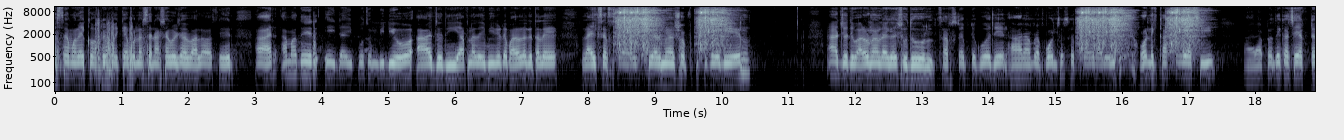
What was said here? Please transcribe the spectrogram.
আসসালামু আলাইকুম সবাই কেমন আছেন? আশা করি সবাই ভালো আছেন। আর আমাদের এইটাই প্রথম ভিডিও। আর যদি আপনাদের এই ভিডিওটা ভালো লাগে, তাহলে লাইক সাবস্ক্রাইব শেয়ার মেয়ার সব কিছু করে দিন। আর যদি ভালো না লাগে, শুধু সাবস্ক্রাইবটা করে দিন। আর আমরা পঞ্চাশ সাবস্ক্রাইবারেই অনেক কাছে আছি। আর আপনাদের কাছে একটা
